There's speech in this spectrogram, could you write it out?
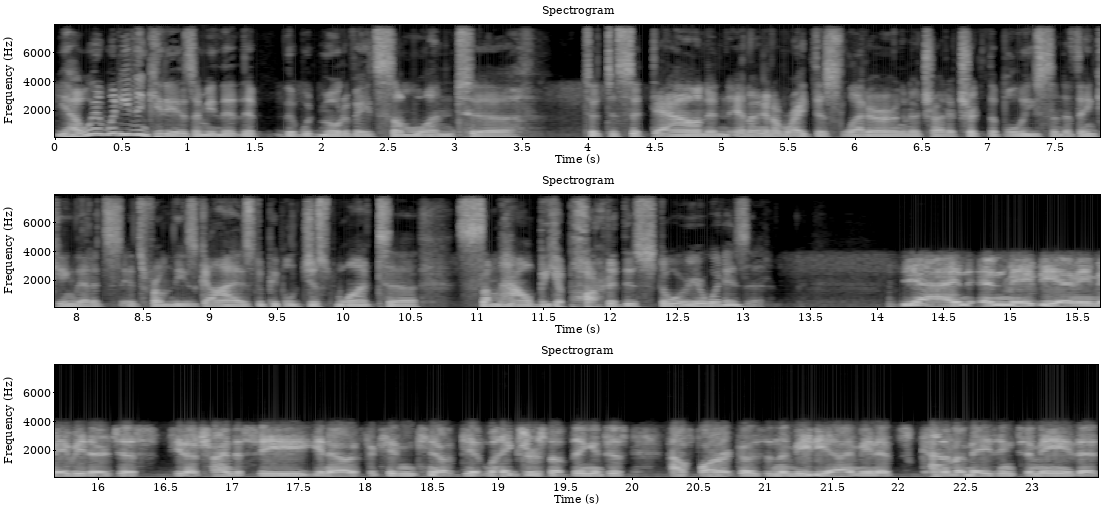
Yeah, what, what, do you think it is? I mean, that, that, that would motivate someone to to, to sit down and, and I'm going to write this letter. I'm going to try to trick the police into thinking that it's it's from these guys. Do people just want to somehow be a part of this story, or what is it? Yeah, and and maybe I mean maybe they're just you know trying to see you know if it can you know get legs or something, and just how far it goes in the media. I mean, it's kind of amazing to me that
